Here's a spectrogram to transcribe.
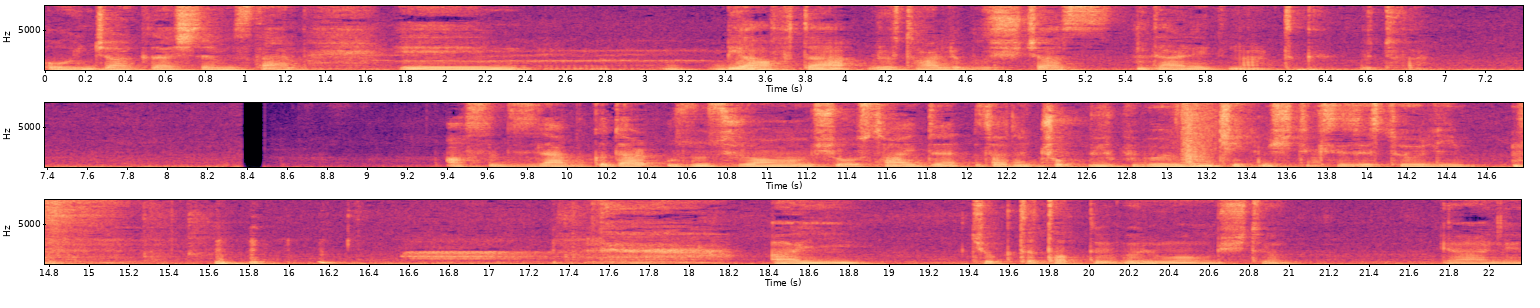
oyuncu arkadaşlarımızdan bir hafta rötarla buluşacağız. İdare edin artık lütfen. Aslında diziler bu kadar uzun süre olmamış olsaydı zaten çok büyük bir bölümünü çekmiştik size söyleyeyim. Ay çok da tatlı bir bölüm olmuştu. Yani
